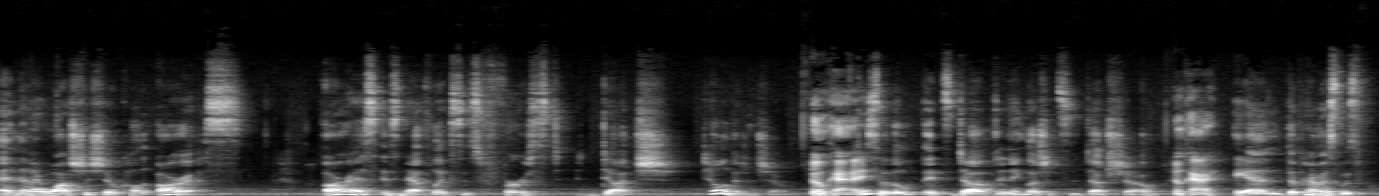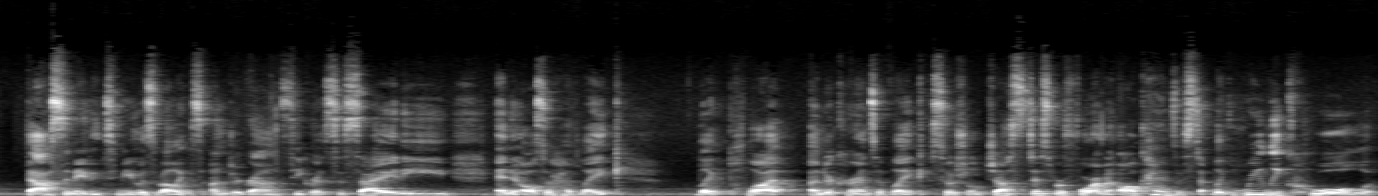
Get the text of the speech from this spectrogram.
And then I watched a show called Ares. Ares is Netflix's first Dutch television show. Okay. So the, it's dubbed in English. It's a Dutch show. Okay. And the premise was fascinating to me. It was about like this underground secret society, and it also had like like plot undercurrents of like social justice reform and all kinds of stuff. Like really cool,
